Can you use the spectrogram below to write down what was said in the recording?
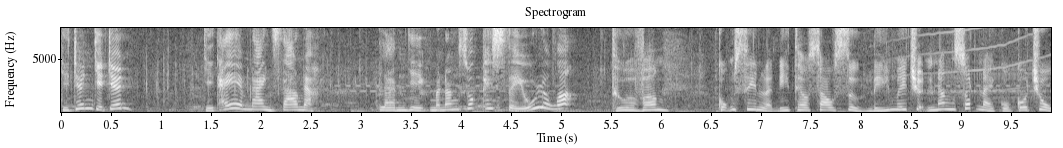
Chị Trinh, chị Trinh Chị thấy em nay làm sao nè? Làm việc mà năng suất thấy xỉu luôn á. Thưa vâng, cũng xin là đi theo sau xử lý mấy chuyện năng suất này của cô chủ.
